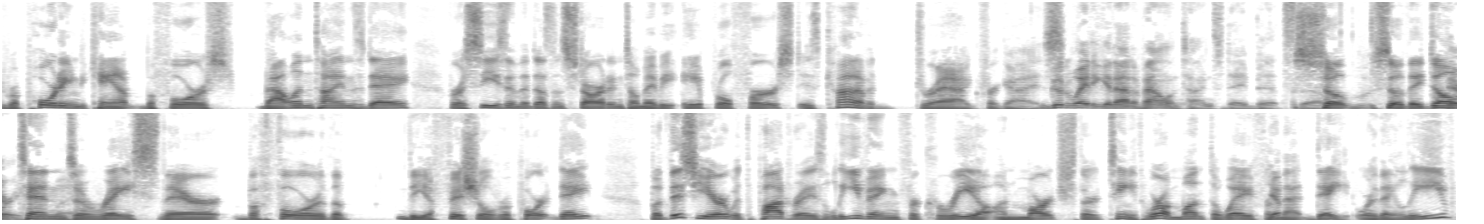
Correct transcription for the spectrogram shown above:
reporting to camp before Valentine's Day for a season that doesn't start until maybe April first is kind of a drag for guys. Good way to get out of Valentine's Day bits. Though. So so they don't Very tend to race there before the the official report date. But this year, with the Padres leaving for Korea on March 13th, we're a month away from Yep. that date where they leave.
